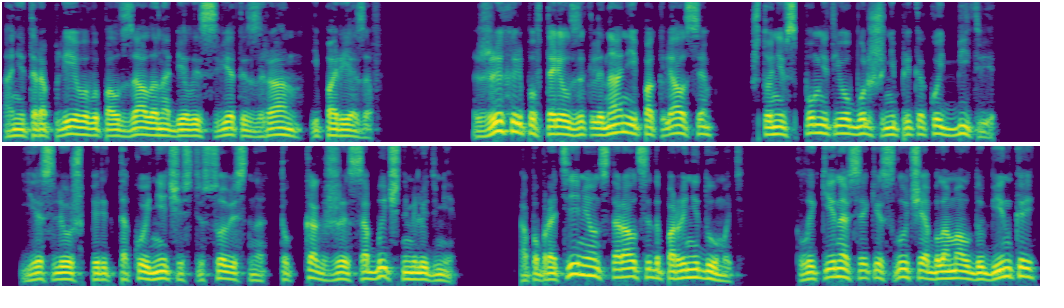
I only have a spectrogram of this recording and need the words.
а неторопливо выползала на белый свет из ран и порезов. Жихарь повторил заклинание и поклялся, что не вспомнит его больше ни при какой битве. Если уж перед такой нечистью совестно, то как же с обычными людьми? О побратиме он старался до поры не думать. Клыки на всякий случай обломал дубинкой,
